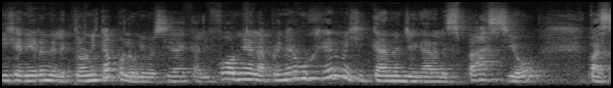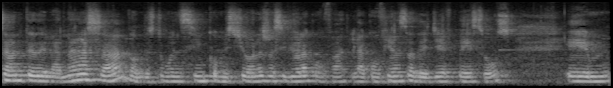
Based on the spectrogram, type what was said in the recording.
ingeniera en electrónica por la Universidad de California, la primera mujer mexicana en llegar al espacio, pasante de la NASA, donde estuvo en cinco misiones, recibió la, la confianza de Jeff Bezos. Eh,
